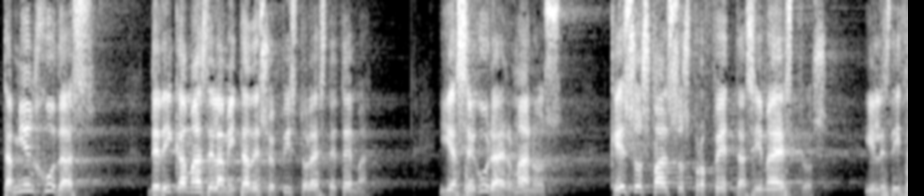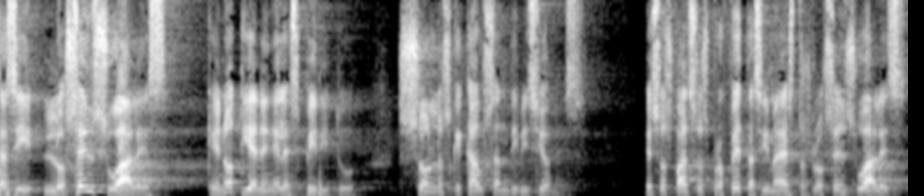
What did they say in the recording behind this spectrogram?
También Judas dedica más de la mitad de su epístola a este tema y asegura, hermanos, que esos falsos profetas y maestros, y les dice así, los sensuales, que no tienen el espíritu, son los que causan divisiones. Esos falsos profetas y maestros, los sensuales,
